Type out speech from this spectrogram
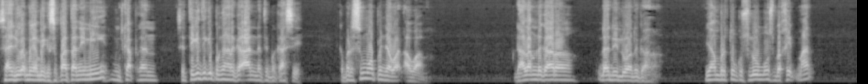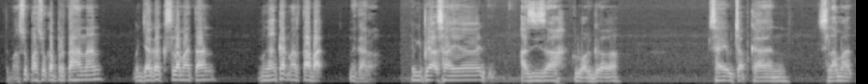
Saya juga mengambil kesempatan ini mengucapkan setinggi-tinggi penghargaan dan terima kasih kepada semua penjawat awam dalam negara dan di luar negara yang bertungkus lumus berkhidmat termasuk pasukan pertahanan menjaga keselamatan mengangkat martabat negara. Bagi pihak saya, Azizah, keluarga, saya ucapkan selamat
